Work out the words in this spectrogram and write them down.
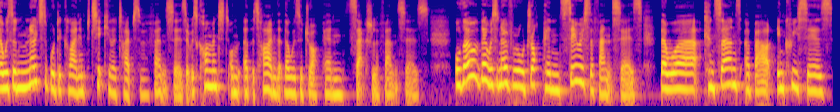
There was a noticeable decline in particular types of offences. It was commented on at the time that there was a drop in sexual offences. Although there was an overall drop in serious offences, there were concerns about increases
